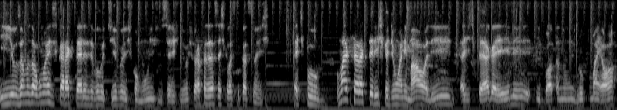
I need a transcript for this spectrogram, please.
E usamos algumas caracteres evolutivas comuns de seres vivos para fazer essas classificações. É tipo, uma característica de um animal ali, a gente pega ele e bota num grupo maior.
